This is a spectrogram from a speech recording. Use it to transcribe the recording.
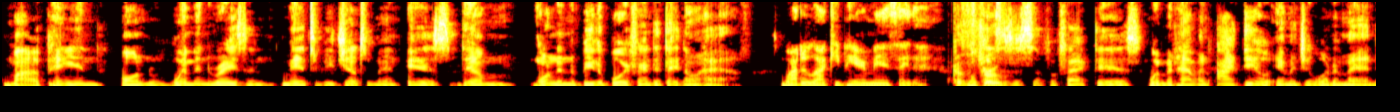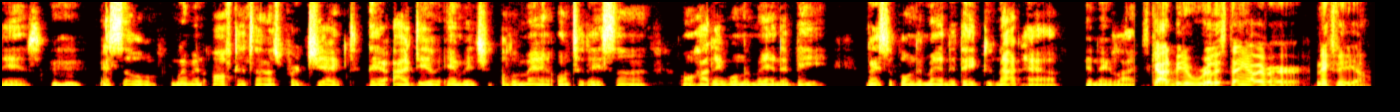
My opinion on women raising men to be gentlemen is them wanting to be the boyfriend that they don't have. Why do I keep hearing men say that? Because it's because true. the simple fact is women have an ideal image of what a man is. hmm And so women oftentimes project their ideal image of a man onto their son on how they want a man to be based upon the man that they do not have in their life. It's got to be the realest thing I've ever heard. Next video.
